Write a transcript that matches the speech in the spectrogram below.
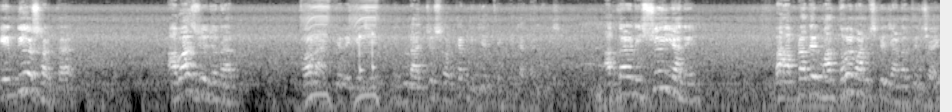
কেন্দ্রীয় সরকার আবাস যোজনার ধন আটকে রেখেছে, কিন্তু রাজ্য সরকার নিজের থেকে টাকা দিয়েছে আপনারা নিশ্চয়ই জানেন বা আপনাদের মাধ্যমে মানুষকে জানাতে চাই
